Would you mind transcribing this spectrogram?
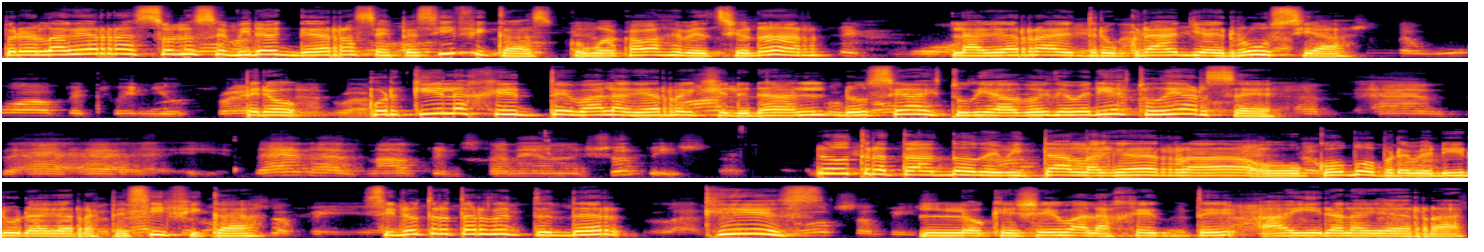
pero la guerra solo se mira en guerras específicas, como acabas de mencionar, la guerra entre Ucrania y Rusia. Pero, ¿por qué la gente va a la guerra en general? No se ha estudiado y debería estudiarse no tratando de evitar la guerra o cómo prevenir una guerra específica, sino tratar de entender qué es lo que lleva a la gente a ir a la guerra.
